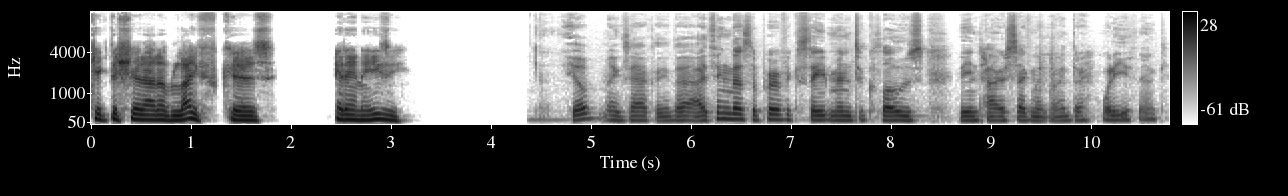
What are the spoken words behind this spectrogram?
kick the shit out of life because it ain't easy. Yep, exactly. That I think that's the perfect statement to close the entire segment right there. What do you think?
